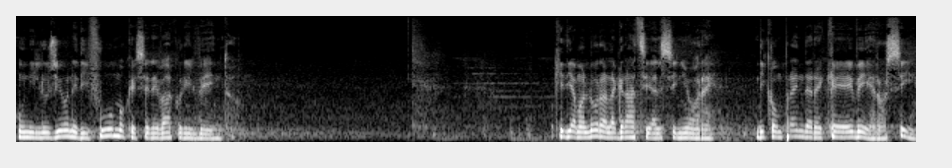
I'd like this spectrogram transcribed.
Un'illusione di fumo che se ne va con il vento. Chiediamo allora la grazia al Signore di comprendere che è vero, sì,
